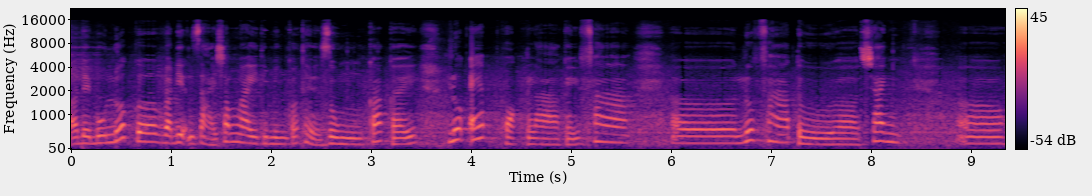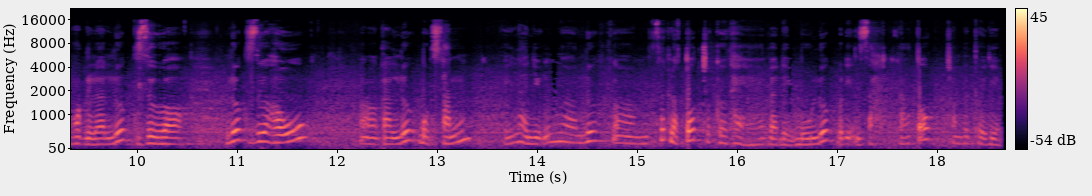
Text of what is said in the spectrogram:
Ờ, để bù nước ờ, và điện giải trong ngày thì mình có thể dùng các cái nước ép hoặc là cái pha uh, nước pha từ chanh uh, hoặc là nước dừa nước dưa hấu uh, cả nước bột sắn. Đấy là những nước rất là tốt cho cơ thể và để bù nước và điện giải khá tốt trong cái thời điểm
